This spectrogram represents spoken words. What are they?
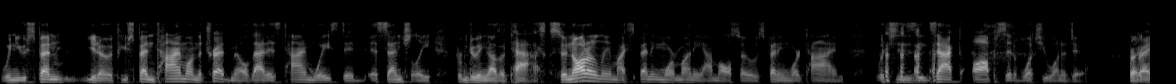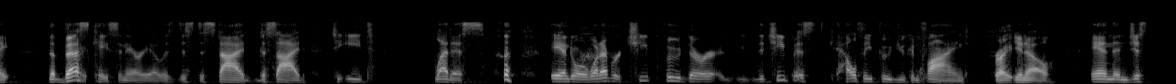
When you spend, you know, if you spend time on the treadmill, that is time wasted essentially from doing other tasks. So not only am I spending more money, I'm also spending more time, which is the exact opposite of what you want to do. Right. Right. The best case scenario is just decide decide to eat lettuce and or whatever cheap food there the cheapest healthy food you can find Right. you know, and then just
